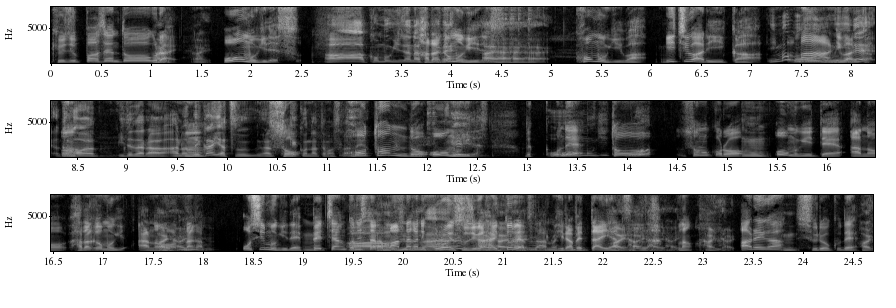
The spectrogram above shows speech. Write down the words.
90%ぐらい大麦です。ああ、小麦じゃなくて、ね。裸小麦です。はいはいはいはい。小麦は1割以下、今もまあ2大麦ね、割か、香川いてたら、あの、でかいやつが結構なってますからね。ほとんど大麦です。でほんでとその頃、ん。大麦ってあの裸麦あの、はいはい。なんか押し麦でぺっちゃんこにしたら真ん中に黒い筋が入っとるやつだ、はいあの平べったいやつだ。あれが主力で、はい。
